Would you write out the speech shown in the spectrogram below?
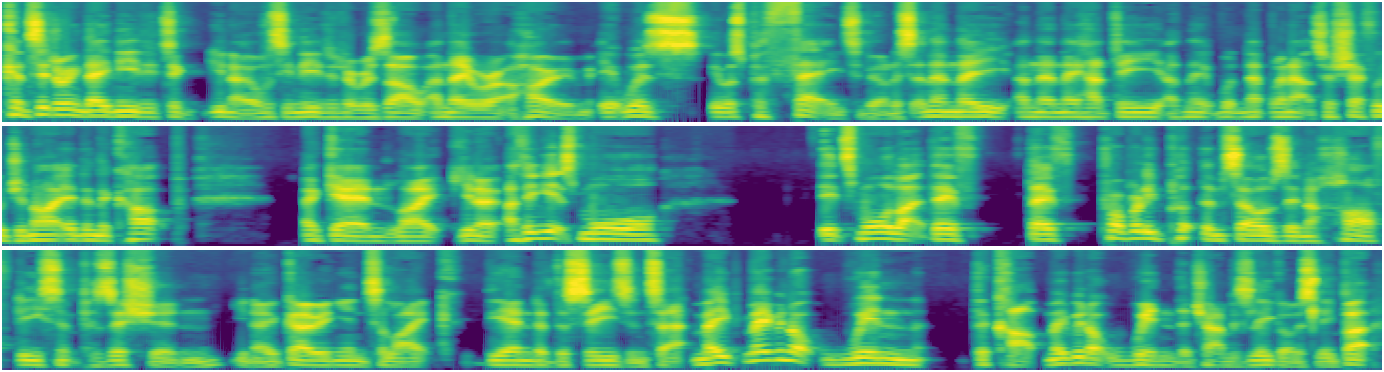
considering they needed to, you know, obviously needed a result and they were at home, it was it was pathetic to be honest. And then they and then they had the and they went out to Sheffield United in the cup again. Like you know, I think it's more it's more like they've they've probably put themselves in a half decent position, you know, going into like the end of the season to maybe maybe not win the cup, maybe not win the Champions League, obviously, but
